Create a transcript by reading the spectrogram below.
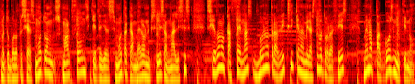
Με τον πολλαπλασιασμό των smartphones και τη διαθεσιμότητα καμερών υψηλής ανάλυσης, σχεδόν ο καθένας μπορεί να τραβήξει και να μοιραστεί φωτογραφίες με ένα παγκόσμιο κοινό.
